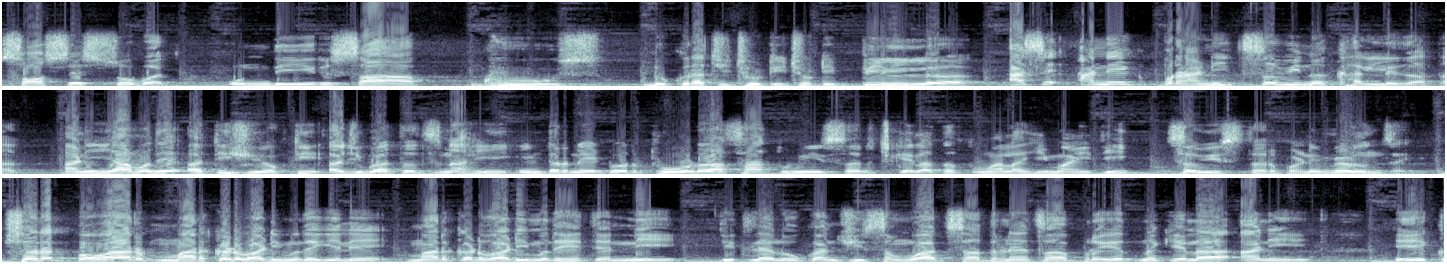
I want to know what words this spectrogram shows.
सॉसेस सोबत उंदीर साप घूस डुकराची छोटी छोटी पिल्ल असे अनेक प्राणी चवीनं खाल्ले जातात. आणि यामध्ये अतिशयोक्ती अजिबातच नाही. इंटरनेटवर थोडासा तुम्ही सर्च केला तर तुम्हाला ही माहिती सविस्तरपणे मिळून जाईल. शरद पवार मार्कडवाडीमध्ये गेले. मार्कडवाडीमध्ये त्यांनी तिथल्या लोकांशी संवाद साधण्याचा प्रयत्न केला आणि एक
